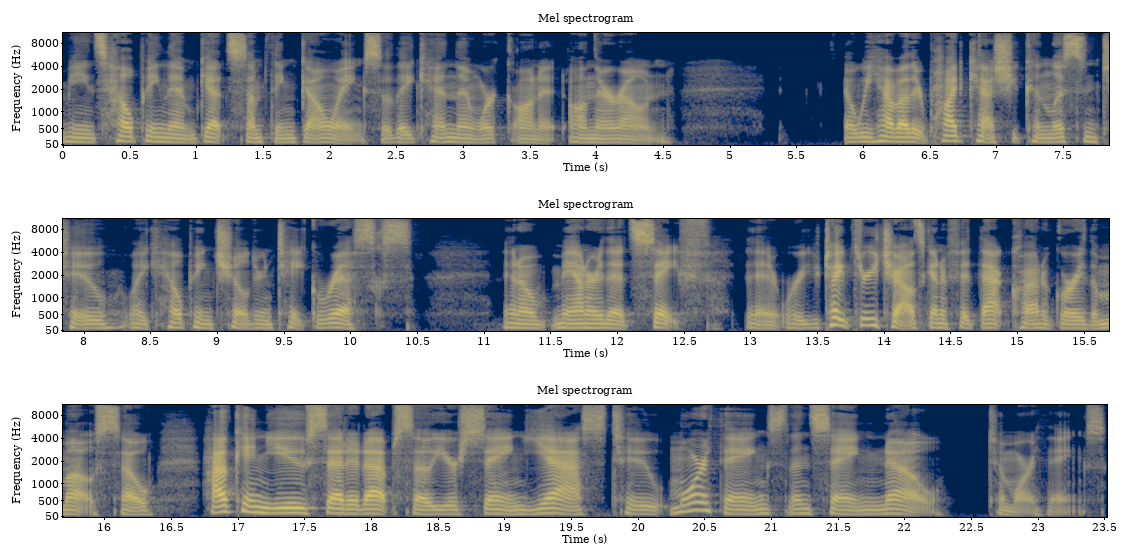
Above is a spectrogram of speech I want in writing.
means helping them get something going so they can then work on it on their own. And we have other podcasts you can listen to, like helping children take risks in a manner that's safe, that where your type 3 child is going to fit that category the most. So, how can you set it up so you're saying yes to more things than saying no to more things?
